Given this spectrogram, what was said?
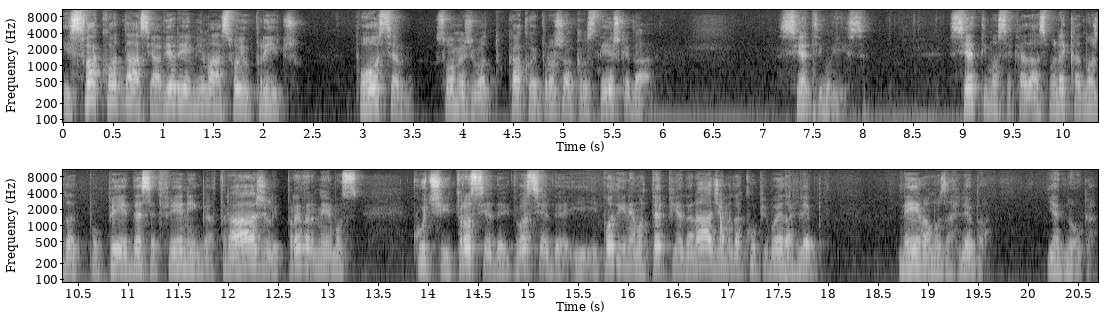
I svak od nas, ja vjerujem, ima svoju priču. Posebno u svome životu, kako je prošao kroz teške dane. Sjetimo ih se. Sjetimo se kada smo nekad možda po 5-10 feninga tražili, prevrnemo se kući i trosjede i dvosjede i, i podignemo tepije da nađemo da kupimo jedan hljeb. Nemamo za hljeba jednoga.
